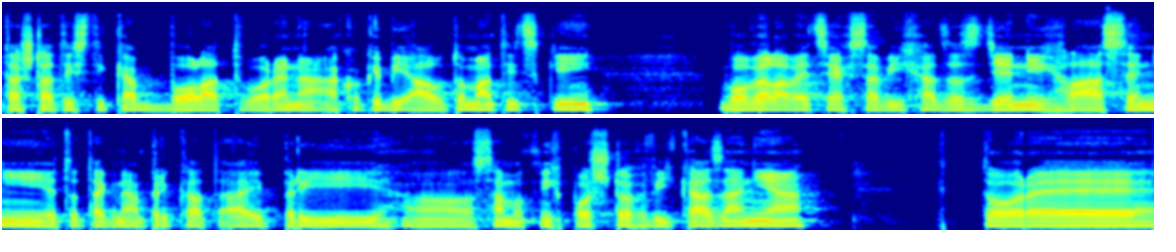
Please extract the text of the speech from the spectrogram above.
tá štatistika bola tvorená ako keby automaticky. Vo veľa veciach sa vychádza z denných hlásení, je to tak napríklad aj pri uh, samotných počtoch vykázania, ktoré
